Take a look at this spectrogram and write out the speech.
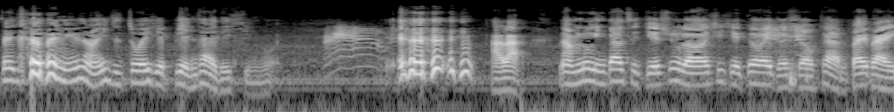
所以，各位你为什么一直做一些变态的行为？好啦，那我们录影到此结束了，谢谢各位的收看，拜拜。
